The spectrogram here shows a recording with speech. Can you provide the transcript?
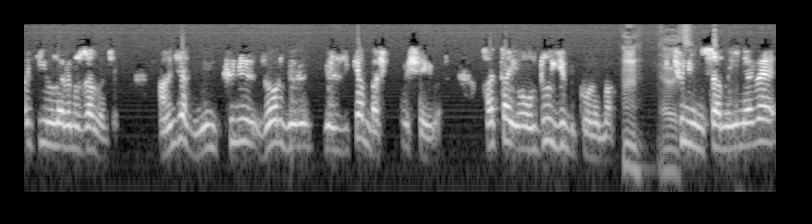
belki yıllarımız alacak. Ancak mümkünü zor görüp gözüken başka bir şey var. Hatay olduğu gibi korumak. Hı, evet. Tüm insanıyla ve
